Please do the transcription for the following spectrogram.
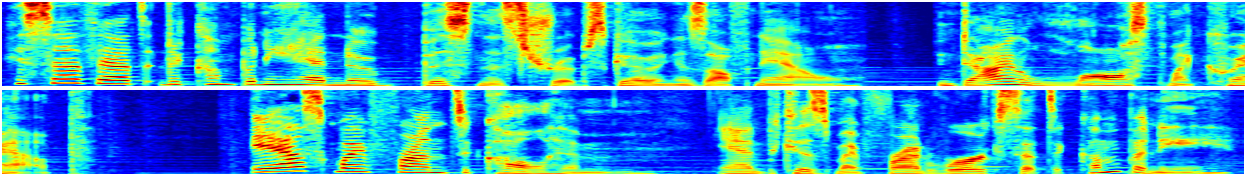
he said that the company had no business trips going as of now. And I lost my crap. I asked my friend to call him, and because my friend works at the company,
